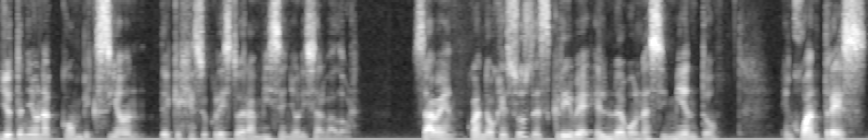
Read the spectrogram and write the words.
yo tenía una convicción de que Jesucristo era mi Señor y Salvador. Saben, cuando Jesús describe el nuevo nacimiento en Juan 3,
